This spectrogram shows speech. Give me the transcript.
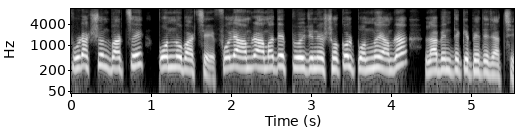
প্রোডাকশন বাড়ছে, পণ্য বাড়ছে। ফলে আমরা আমাদের প্রয়োজনীয় সকল পণ্যই আমরা লাভেন থেকে পেতে যাচ্ছি।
